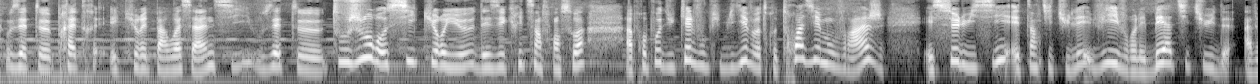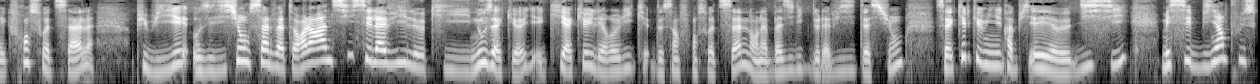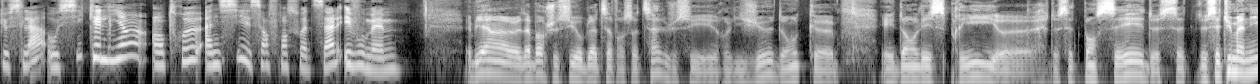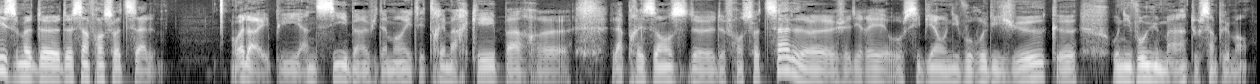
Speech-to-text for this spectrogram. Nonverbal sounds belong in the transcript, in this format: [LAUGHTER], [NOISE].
Vous êtes euh, prêtre et curé de paroisse à Annecy. Vous êtes euh, toujours aussi curieux des écrits de saint François, à propos duquel vous publiez votre troisième ouvrage. Et celui-ci est intitulé Vivre les béatitudes avec François de Sales, publié aux éditions Salvatore. Alors Annecy, c'est la ville qui nous accueille et qui accueille les reliques de Saint François de Sales dans la basilique de la Visitation. C'est à quelques minutes à pied euh, d'ici, mais c'est bien plus que cela aussi. Quel lien entre Annecy et Saint François de Sales et vous-même? Eh bien, euh, d'abord, je suis au de Saint-François de Sales, je suis religieux, donc, euh, et dans l'esprit de cette pensée, de cet humanisme de, de Saint-François de Sales. Voilà, et puis Annecy, ben, évidemment, a été très marqué par euh, la présence de, François de Sales, euh, je dirais aussi bien au niveau religieux que au niveau humain, tout simplement.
